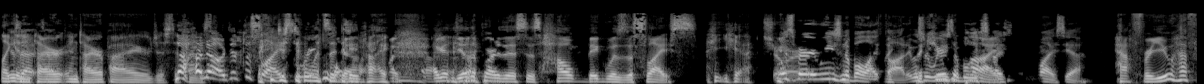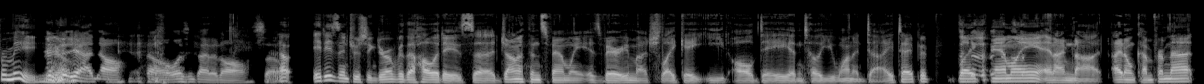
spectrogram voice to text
Like Is an that- entire entire pie or just a No, piece? no, just a slice. just a once a day pie. I got the other part of this is how big was the slice? yeah. sure. It was very reasonable. I thought it was like, a here's a reasonably pie. slice. Yeah, Half for you, half for me. you know? yeah. No, no, it wasn't that at all. So Now, it is interesting. During over the holidays, uh, Jonathan's family is very much like a eat all day until you want to die type of like family, and I'm not. I don't come from that.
